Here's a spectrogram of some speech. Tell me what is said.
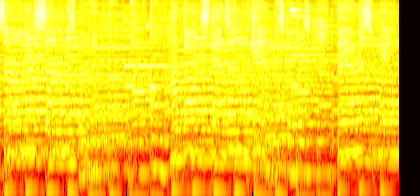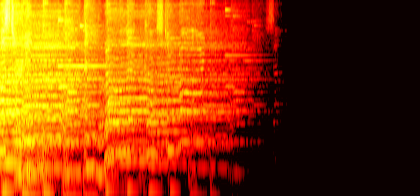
Summer sun was burning.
